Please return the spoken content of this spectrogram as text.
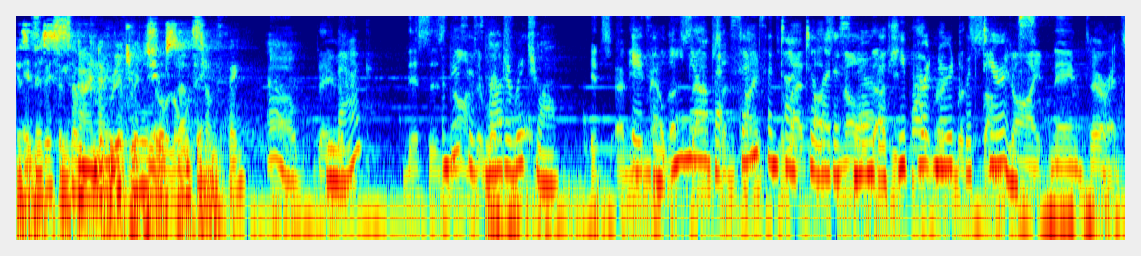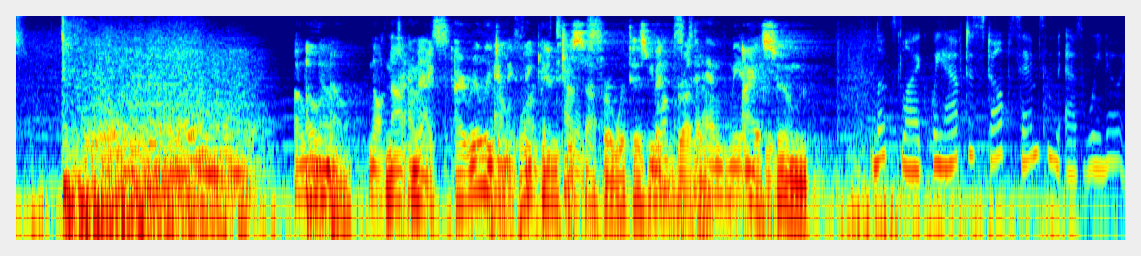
is this some kind of ritual or something? Oh, oh David, Mac? This is This not is a not a ritual. ritual. It's an It's email, an email that that Samson Samson typed to let us know that he partnered with, some Terrence. guy named Terrence. No, no, not, not Terrence. Mac. I really don't Anything want him to suffer with his He big wants to brother. end me I assume Looks like we have to stop Samson as we know it.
